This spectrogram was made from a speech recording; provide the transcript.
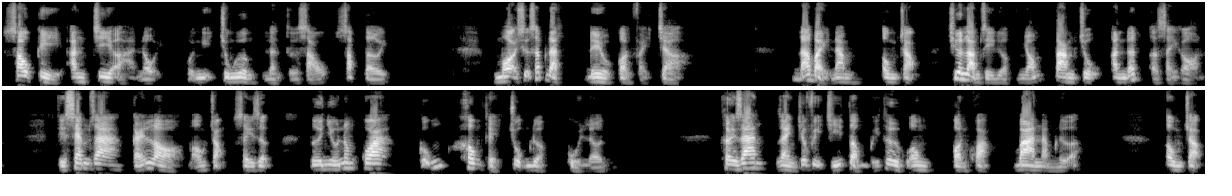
sau kỳ ăn chia ở Hà Nội Hội nghị Trung ương lần thứ 6 sắp tới. Mọi sự sắp đặt đều còn phải chờ. Đã 7 năm, ông Trọng chưa làm gì được nhóm tam trụ ăn đất ở Sài Gòn, thì xem ra cái lò mà ông Trọng xây dựng từ nhiều năm qua cũng không thể trụm được củi lớn. Thời gian dành cho vị trí Tổng Bí Thư của ông còn khoảng 3 năm nữa. Ông Trọng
